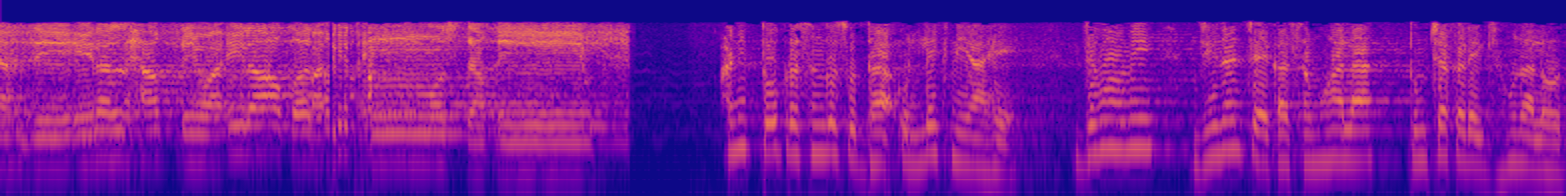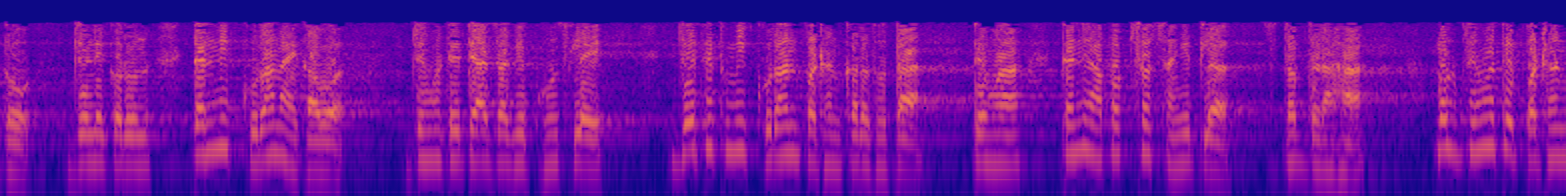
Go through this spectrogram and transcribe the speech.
يهدي إلى الحق وإلى طريق مستقيم आणि तो प्रसंग सुद्धा उल्लेखनीय आहे जेव्हा आम्ही जिनांच्या एका समूहाला तुमच्याकडे घेऊन आलो होतो जेणेकरून त्यांनी कुराण ऐकावं जेव्हा ते त्या जागी पोहोचले जेथे तुम्ही कुराण पठण करत होता तेव्हा त्यांनी आपापसात सांगितलं स्तब्ध रहा मग जेव्हा ते पठण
